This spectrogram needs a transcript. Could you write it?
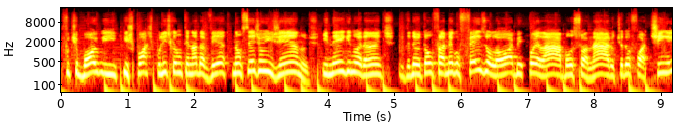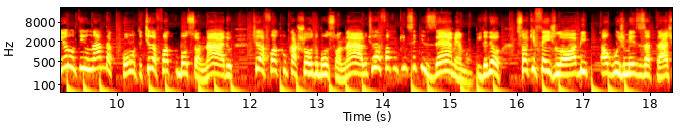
futebol e esporte política não tem nada a ver? Não sejam ingênuos e nem ignorantes, entendeu? Então o Flamengo fez o lobby, foi lá, Bolsonaro, tirou fotinha. E eu não tenho nada contra. Tira foto com o Bolsonaro, tira foto com o cachorro do Bolsonaro, tira foto com quem você quiser, meu irmão, entendeu? Só que fez lobby alguns meses atrás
